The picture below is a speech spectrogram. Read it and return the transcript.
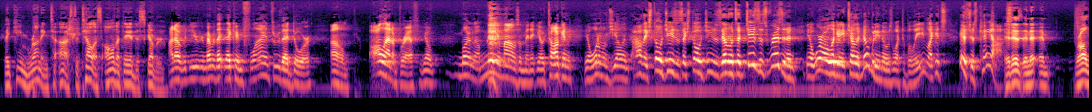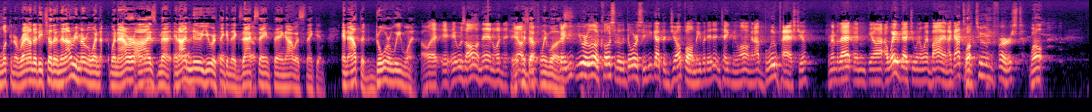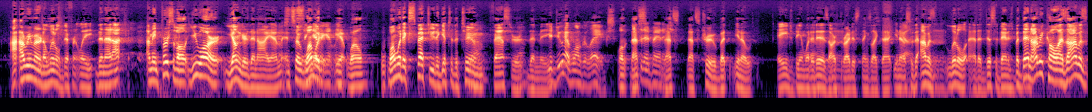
they came running to us to tell us all that they had discovered. I know, but you remember they, they came flying through that door, um, all out of breath, you know, more than a million miles a minute, you know, talking, you know, one of them's yelling, oh, they stole Jesus, they stole Jesus. The other one said, Jesus risen. And, you know, we're all looking at each other. Nobody knows what to believe. Like, it's, it's just chaos. It is, and, it, and we're all looking around at each other. And then I remember when, when our eyes met, and I knew you were thinking the exact same thing I was thinking. And out the door we went. Oh, it, it was on then, wasn't it? It, yeah, it so, definitely was. You, you, were a little closer to the door, so you got the jump on me, but it didn't take me long, and I blew past you. Remember that? And you know, I waved at you when I went by, and I got to well, the tomb first. Well, I, I remember it a little differently than that. I, I mean, first of all, you are younger than I am, and so one would, yeah, well, one would expect you to get to the tomb yeah. faster yeah. than me. You do have longer legs. Well, that's, that's, an advantage. That's that's true, but you know, age being what yeah. it is, mm-hmm. arthritis, mm. things like that. You know, so that I was mm. little at a disadvantage. But then I recall as I was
